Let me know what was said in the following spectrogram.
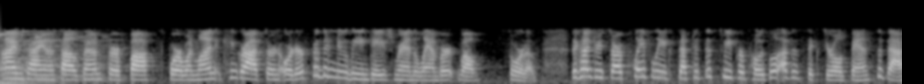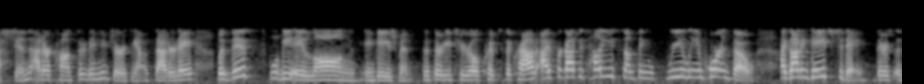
I'm Diana Salzman for Fox 411. Congrats are in order for the newly engaged Miranda Lambert. Well, sort of. The country star playfully accepted the sweet proposal of his six-year-old fan, Sebastian, at our concert in New Jersey on Saturday. But this will be a long engagement. The 32-year-old quipped to the crowd, I forgot to tell you something really important, though. I got engaged today. There's a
